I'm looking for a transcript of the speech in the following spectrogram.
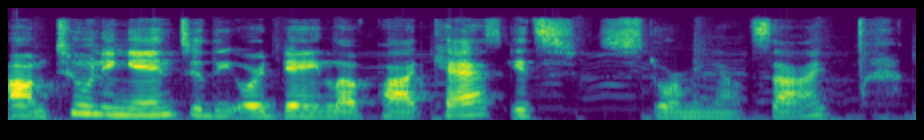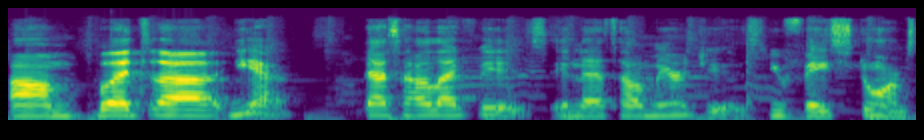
um, tuning in to the Ordained Love podcast. It's storming outside. Um, but uh, yeah, that's how life is and that's how marriage is you face storms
